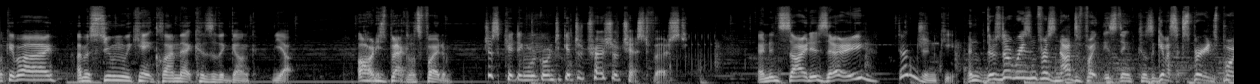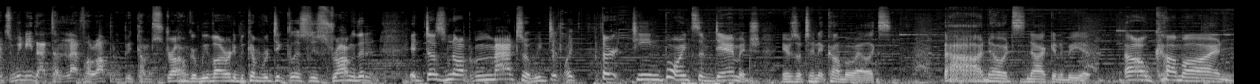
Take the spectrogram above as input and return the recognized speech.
Okay, bye. I'm assuming we can't climb that because of the gunk. Yeah. Oh, and he's back. Let's fight him. Just kidding. We're going to get to treasure chest first. And inside is a dungeon key. And there's no reason for us not to fight these things because they give us experience points. We need that to level up and become stronger. We've already become ridiculously strong that it, it does not matter. We did like 13 points of damage. Here's our tenant combo, Alex. Ah, no, it's not gonna be it. Oh, come on.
